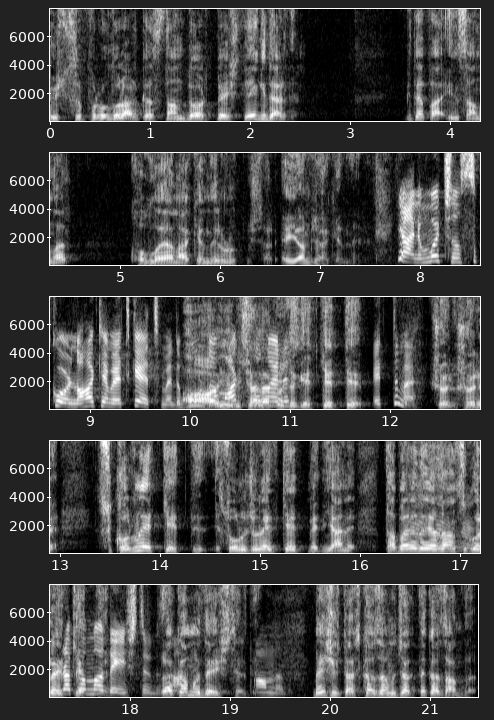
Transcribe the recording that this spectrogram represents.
3-0 olur. Arkasından 4-5 diye giderdi. Bir defa insanlar kollayan hakemleri unutmuşlar. Eyyamcı hakemleri. Yani maçın skoruna hakem etki etmedi. Burada Hayır maç hiç sona alakası yok. Etki etti. Etti mi? Şöyle şöyle. Skorunu etki etti. Sonucunu etki etmedi. Yani tabelada yazan skoru etki Rakamı etti. değiştirdi Rakamı sadece. değiştirdi. Anladım. Beşiktaş kazanacaktı kazandı.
